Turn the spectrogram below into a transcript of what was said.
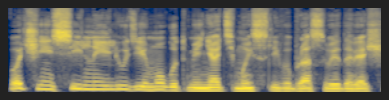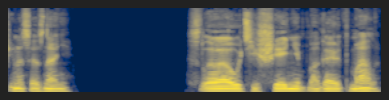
Очень сильные люди могут менять мысли, выбрасывая давящие на сознание. Слова утешения помогают мало.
